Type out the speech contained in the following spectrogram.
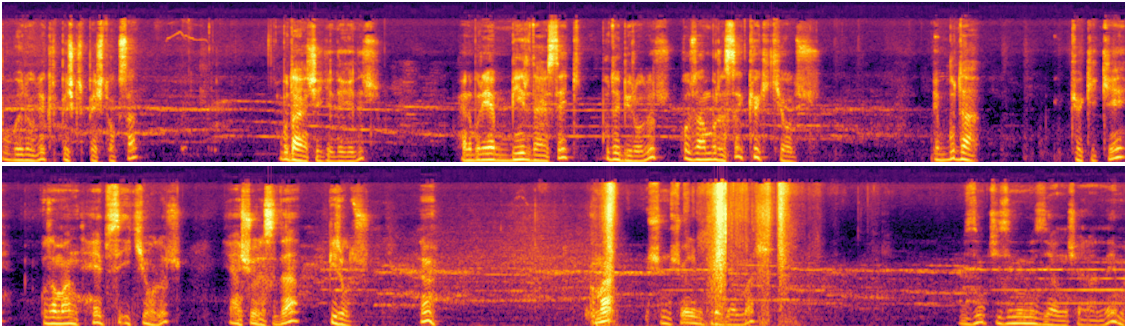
bu böyle oluyor 45 45 90. Bu da aynı şekilde gelir. Yani buraya 1 dersek bu da 1 olur. O zaman burası kök 2 olur. E bu da kök 2. O zaman hepsi 2 olur. Yani şurası da 1 olur. Değil mi? Ama şimdi şöyle bir problem var. Bizim çizimimiz yanlış herhalde değil mi?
